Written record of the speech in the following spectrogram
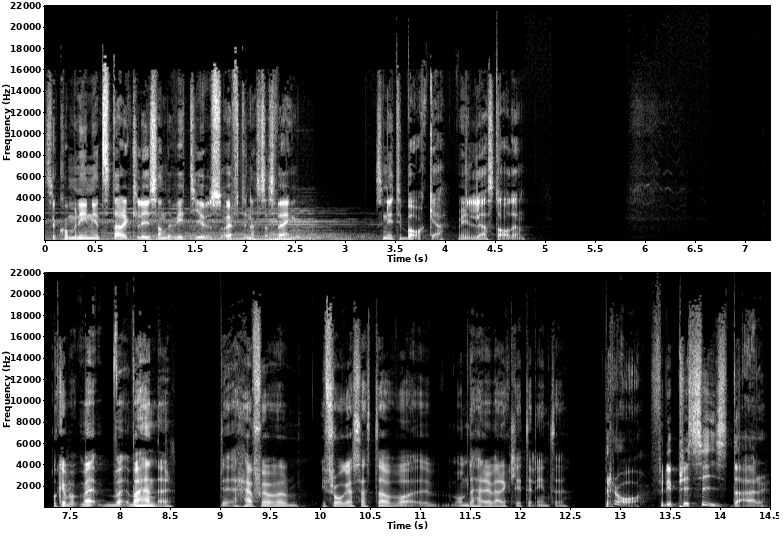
så kommer ni in i ett starkt lysande vitt ljus och efter nästa sväng så är ni tillbaka vid den lilla staden. Okej, vad, vad händer? Det, här får jag väl ifrågasätta vad, om det här är verkligt eller inte. Bra, för det är precis där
